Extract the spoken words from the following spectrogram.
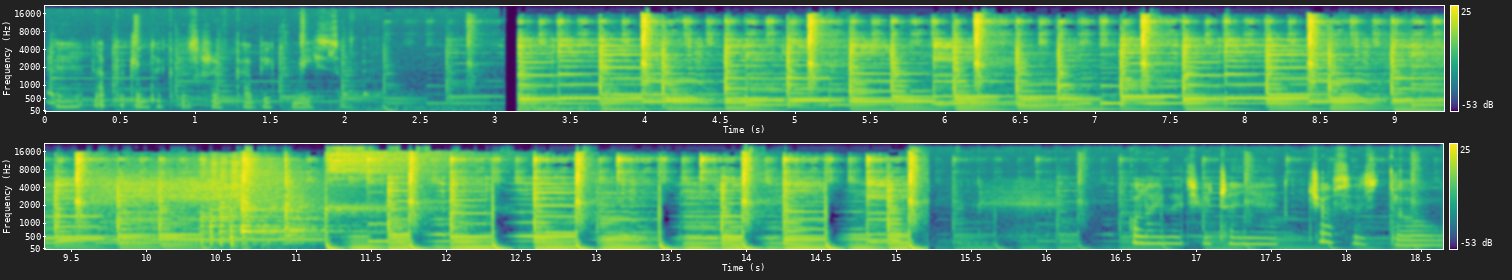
E, Na początek rozgrzewka bieg w miejscu. Kolejne ćwiczenie ciosy z dołu.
